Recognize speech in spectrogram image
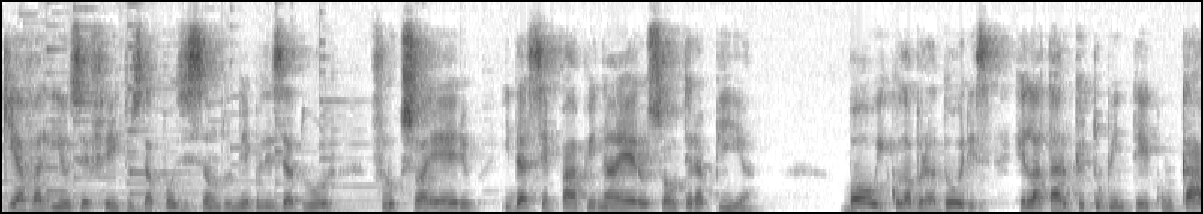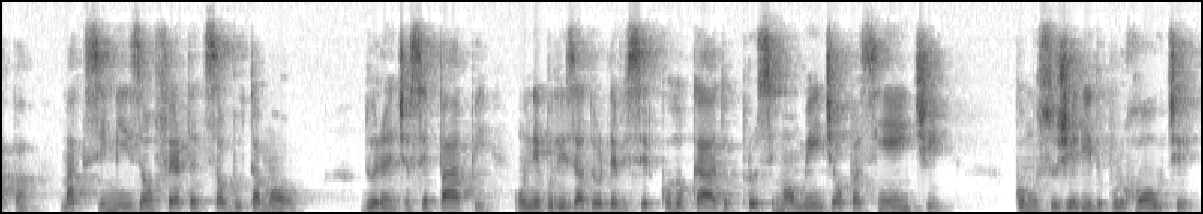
que avalia os efeitos da posição do nebulizador, fluxo aéreo e da CPAP na aerossol terapia. Ball e colaboradores relataram que o tubo T com capa maximiza a oferta de salbutamol. Durante a CPAP, o nebulizador deve ser colocado proximalmente ao paciente. Como sugerido por Holt,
